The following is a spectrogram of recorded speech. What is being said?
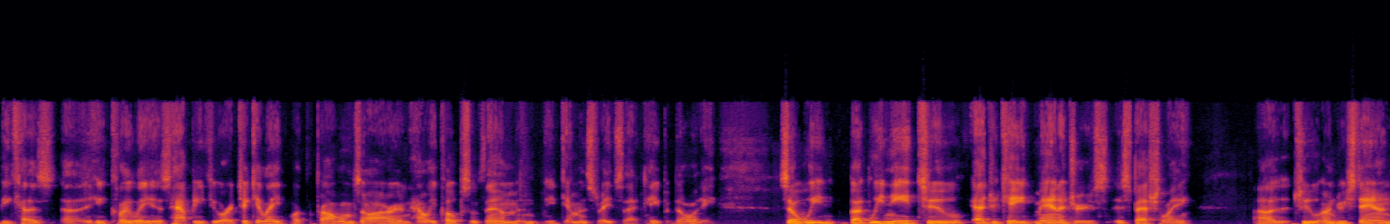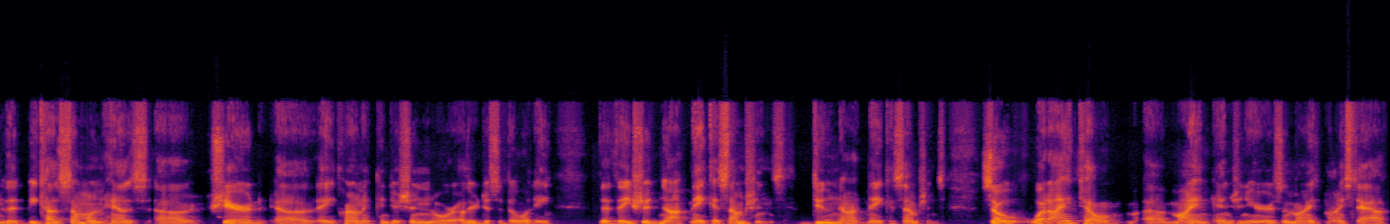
because uh, he clearly is happy to articulate what the problems are and how he copes with them, and he demonstrates that capability. So we, but we need to educate managers, especially, uh, to understand that because someone has uh, shared uh, a chronic condition or other disability, that they should not make assumptions. Do not make assumptions. So, what I tell uh, my engineers and my, my staff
